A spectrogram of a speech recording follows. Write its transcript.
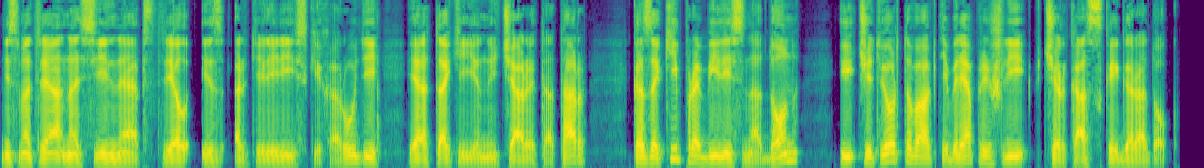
несмотря на сильный обстрел из артиллерийских орудий и атаки янычар и татар, казаки пробились на Дон и 4 октября пришли в Черкасский городок.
